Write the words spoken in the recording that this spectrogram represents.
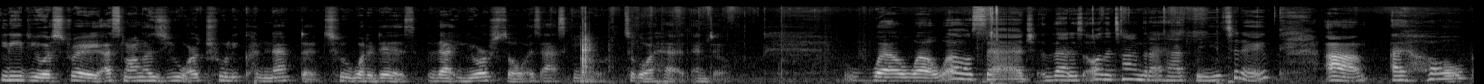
lead you astray as long as you are truly connected to what it is that your soul is asking you to go ahead and do. Well, well, well, Sag, that is all the time that I have for you today. Um, I hope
